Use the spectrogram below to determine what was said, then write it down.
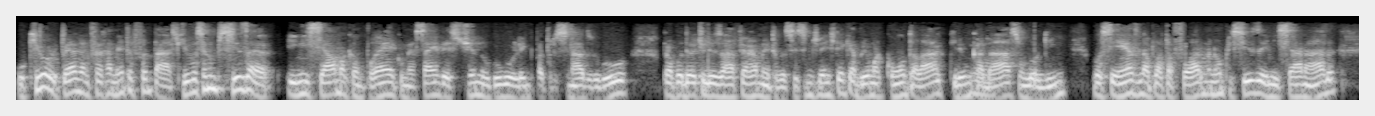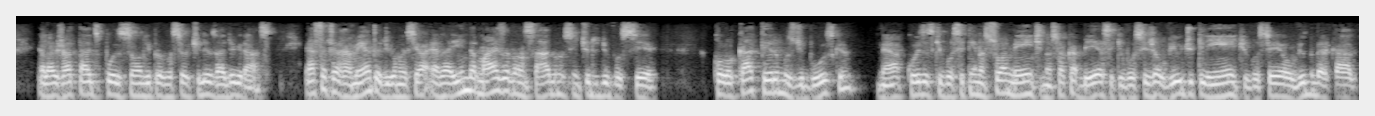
O Keyword Planner é uma ferramenta fantástica. E você não precisa iniciar uma campanha, começar a investir no Google Link patrocinado do Google para poder utilizar a ferramenta. Você simplesmente tem que abrir uma conta lá, criar um uhum. cadastro, um login. Você entra na plataforma, não precisa iniciar nada. Ela já está à disposição ali para você utilizar de graça. Essa ferramenta, digamos assim, ela é ainda mais avançada no sentido de você colocar termos de busca, né, coisas que você tem na sua mente, na sua cabeça, que você já ouviu de cliente, você ouviu do mercado,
